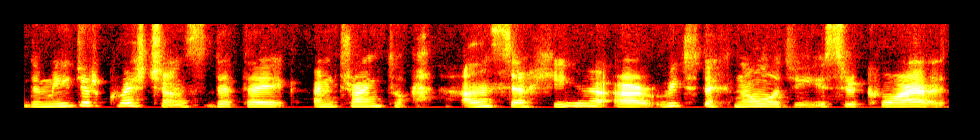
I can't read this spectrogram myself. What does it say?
the major questions that I am trying to answer here are which technology is required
